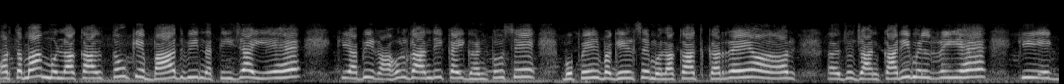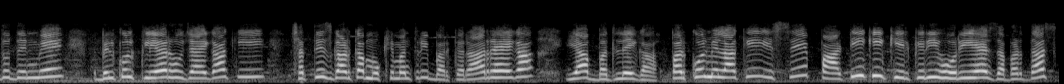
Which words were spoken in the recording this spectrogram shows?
और तमाम मुलाकातों के बाद भी नतीजा ये है कि अभी राहुल गांधी कई घंटों से भूपेश बघेल से मुलाकात कर रहे हैं और जो जानकारी मिल रही है कि एक दो दिन में बिल्कुल क्लियर हो जाएगा कि छत्तीसगढ़ का मुख्यमंत्री बरकरार रहेगा या बदलेगा। पर कुल मिला इससे पार्टी की किरकिरी हो रही है, ज़बरदस्त।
